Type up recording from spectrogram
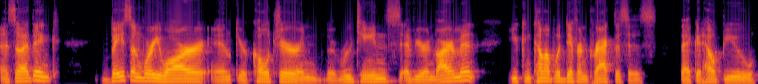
And so I think based on where you are and your culture and the routines of your environment, you can come up with different practices that could help you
